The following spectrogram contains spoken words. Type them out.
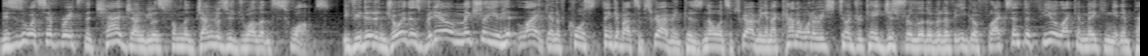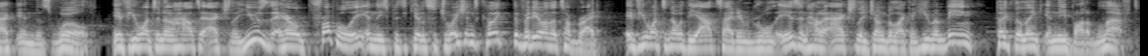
This is what separates the Chad junglers from the junglers who dwell in swamps. If you did enjoy this video, make sure you hit like and of course think about subscribing because no one's subscribing and I kind of want to reach 200k just for a little bit of ego flex and to feel like I'm making an impact in this world. If you want to know how to actually use the Herald properly in these particular situations, click the video on the top right. If you want to know what the outside in rule is and how to actually jungle like a human being, click the link in the bottom left.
